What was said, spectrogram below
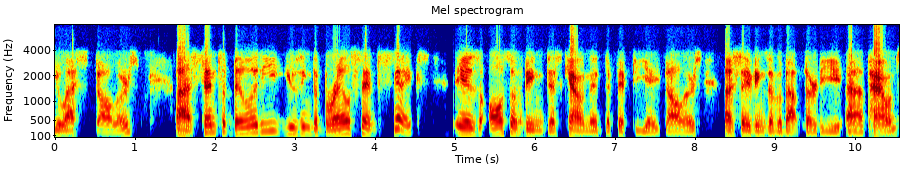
US dollars. Uh, sensibility using the Braille Sense 6 is also being discounted to $58, a savings of about 30 uh, pounds.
